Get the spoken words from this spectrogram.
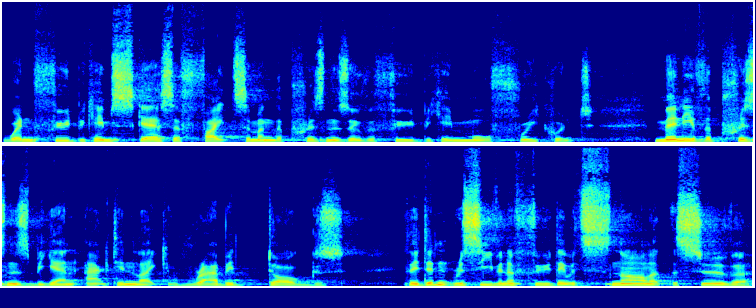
When food became scarcer, fights among the prisoners over food became more frequent. Many of the prisoners began acting like rabid dogs. If they didn't receive enough food, they would snarl at the server.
